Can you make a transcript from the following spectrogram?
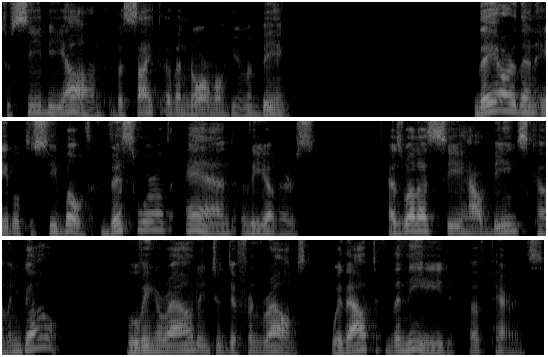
to see beyond the sight of a normal human being. They are then able to see both this world and the others, as well as see how beings come and go, moving around into different realms without the need of parents.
